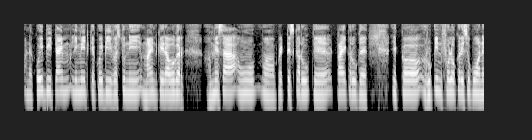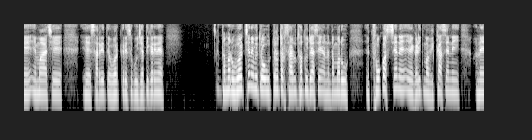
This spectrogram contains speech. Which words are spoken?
અને કોઈ બી ટાઈમ લિમિટ કે કોઈ બી વસ્તુની માઇન્ડ કર્યા વગર હંમેશા હું પ્રેક્ટિસ કરું કે ટ્રાય કરું કે એક રૂટીન ફોલો કરી શકું અને એમાં છે એ સારી રીતે વર્ક કરી શકું. જેથી કરીને તમારું વર્ક છે ને મિત્રો ઉત્તરોત્તર સારું થતું જશે અને તમારું એક ફોકસ છે ને એ ઘડીકમાં વિકાસે નહીં અને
